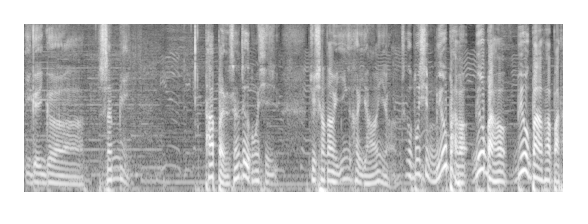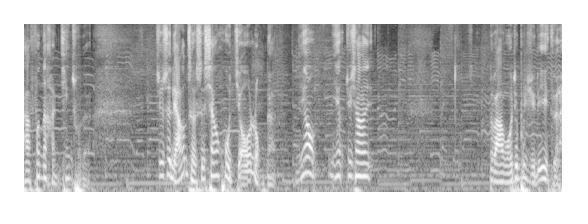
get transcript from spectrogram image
一个一个生命，它本身这个东西就相当于阴和阳一样，这个东西没有办法没有办法没有办法把它分得很清楚的，就是两者是相互交融的。你要你要就像，对吧？我就不举例子了。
